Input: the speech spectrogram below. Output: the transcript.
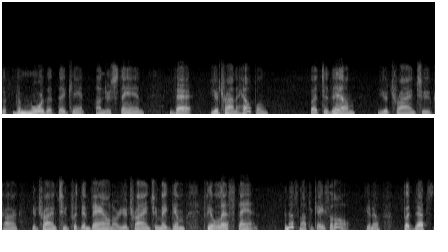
the the more that they can't understand that you're trying to help them but to them, you're trying to kind of, you're trying to put them down or you're trying to make them feel less than. And that's not the case at all, you know. But that's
